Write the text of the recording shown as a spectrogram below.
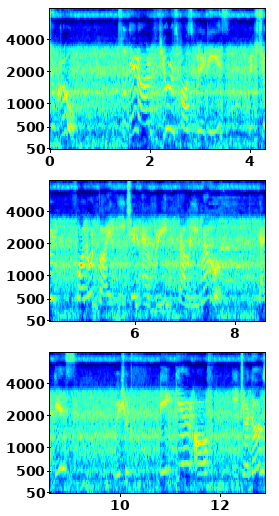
to grow. So, there are few responsibilities which should be followed by each and every family member. That is, we should take care of each others,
